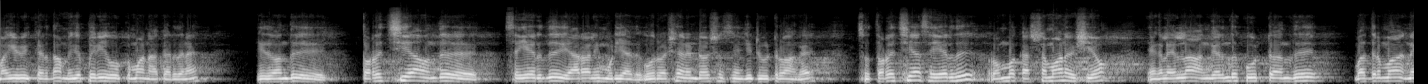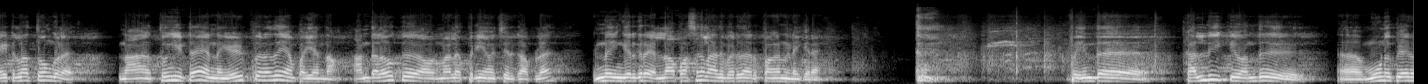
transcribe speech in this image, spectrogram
மகிழ்விக்கிறது தான் மிகப்பெரிய ஊக்கமாக நான் கருதுனேன். இது வந்து தொடர்ச்சியாக வந்து செய்யறது யாராலையும் முடியாது. ஒரு வருஷம் ரெண்டு வருஷம் செஞ்சுட்டு விட்டுருவாங்க. ஸோ தொடர்ச்சியாக செய்யறது ரொம்ப கஷ்டமான விஷயம். எங்களை எல்லாம் அங்கேருந்து கூப்பிட்டு வந்து பத்திரமா நைட்டெல்லாம் தூங்கலை. நான் தூங்கிட்டேன். என்னை எழுப்புனது என் பையன்தான். அந்த அளவுக்கு அவர் மேலே பிரியம் வச்சிருக்காப்புல. இன்னும் இங்கே இருக்கிற எல்லா பசங்களும் அது மாதிரி தான் இருப்பாங்கன்னு நினைக்கிறேன். இப்போ இந்த கல்விக்கு வந்து மூணு பேர்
